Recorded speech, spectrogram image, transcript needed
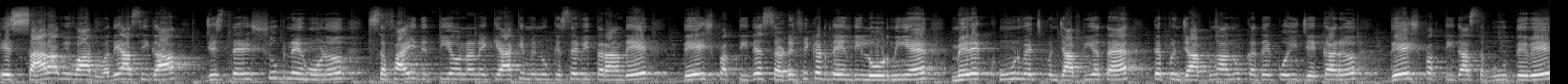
ਇਹ ਸਾਰਾ ਵਿਵਾਦ ਵਧਿਆ ਸੀਗਾ, ਜਿਸ ਤੇ ਸ਼ੁਭ ਨੇ ਹੁਣ ਸਫ਼ਾਈ ਦਿੱਤੀ ਹੈ। ਉਹਨਾਂ ਨੇ ਕਿਹਾ ਕਿ ਮੈਨੂੰ ਕਿਸੇ ਵੀ ਤਰ੍ਹਾਂ ਦੇ ਦੇਸ਼ ਭਗਤੀ ਦੇ ਸਰਟੀਫਿਕੇਟ ਦੇਣ ਦੀ ਲੋੜ ਨਹੀਂ ਹੈ। ਮੇਰੇ ਖੂਨ ਵਿੱਚ ਪੰਜਾਬੀਅਤ ਹੈ ਤੇ ਪੰਜਾਬੀਆਂ ਨੂੰ ਕਦੇ ਕੋਈ ਜੇਕਰ ਦੇਸ਼ ਭਗਤੀ ਦਾ ਸਬੂਤ ਦੇਵੇ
